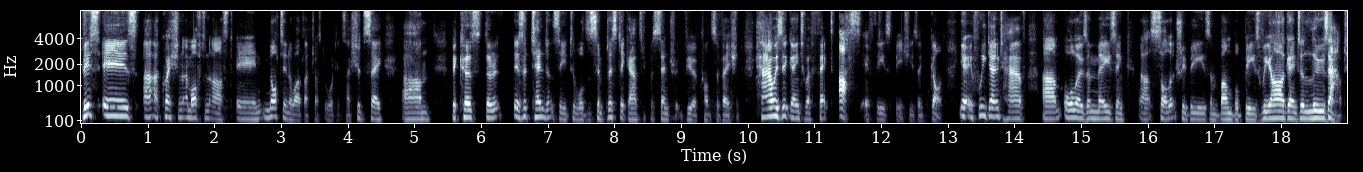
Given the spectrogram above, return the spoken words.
this is a question I'm often asked in not in a wildlife trust audience, I should say, um, because there is a tendency towards a simplistic anthropocentric view of conservation. How is it going to affect us if these species are gone? Yeah, if we don't have um, all those amazing uh, solitary bees and bumblebees, we are going to lose out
